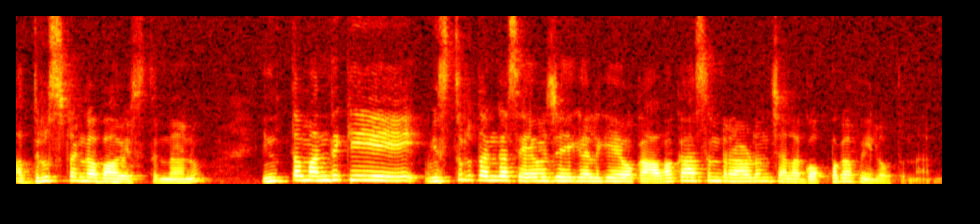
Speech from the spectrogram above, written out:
అదృష్టంగా భావిస్తున్నాను. ఇంతమందికి విస్తృతంగా సేవ చేయగలిగే ఒక అవకాశం రావడం చాలా గొప్పగా ఫీల్ అవుతున్నాను.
